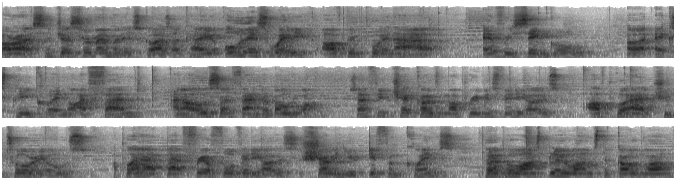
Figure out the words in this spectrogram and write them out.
Alright, so just remember this, guys, okay? All this week, I've been putting out every single uh, XP coin that I've found, and I also found a gold one. So if you check over my previous videos, I've put out tutorials. I put out about three or four videos showing you different coins. Purple ones, blue ones, the gold one.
